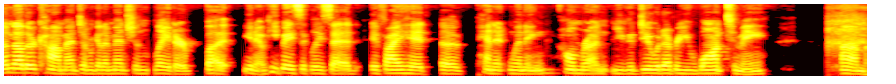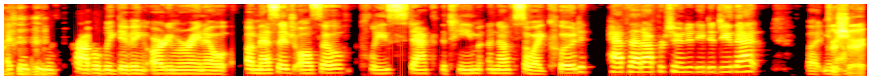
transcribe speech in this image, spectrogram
another comment I'm going to mention later, but you know, he basically said, "If I hit a pennant-winning home run, you could do whatever you want to me." Um, I think he was probably giving Artie Moreno a message also. Please stack the team enough so I could have that opportunity to do that. But for know. sure,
